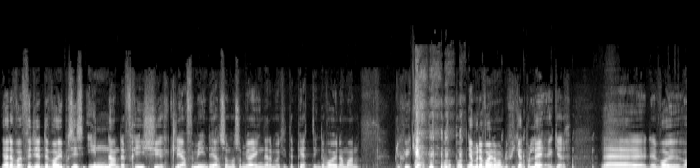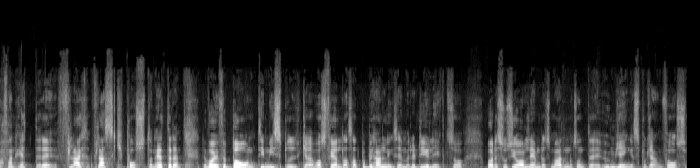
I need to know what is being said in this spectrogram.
Ja, det var, för det, det var ju precis innan det frikyrkliga för min del som, som jag ägnade mig åt lite petting. Det var ju när man blev skickad på, på, ja, men det var ju när man blev skickad på läger. Eh, det var ju, vad fan hette det? Fla, flaskposten hette det. Det var ju för barn till missbrukare vars föräldrar satt på behandlingshem eller dylikt. Så var det socialnämnden som hade något sånt eh, umgängesprogram för oss.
